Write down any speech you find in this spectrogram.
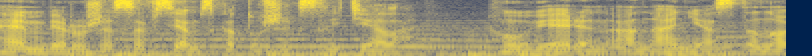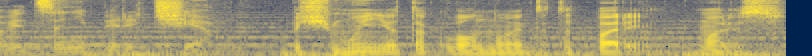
Эмбер уже совсем с катушек слетела. Уверен, она не остановится ни перед чем. Почему ее так волнует этот парень, Моррис?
